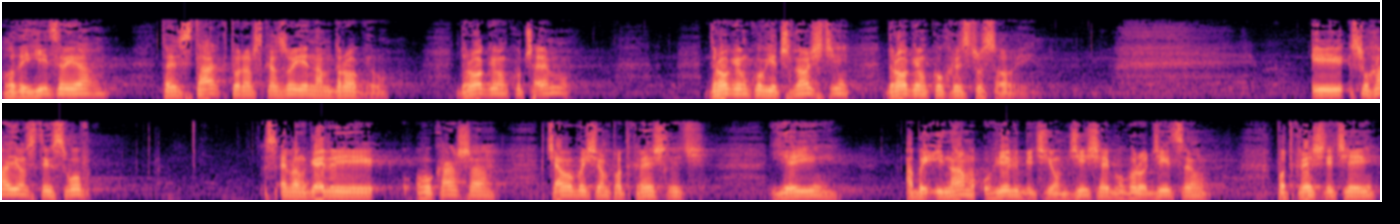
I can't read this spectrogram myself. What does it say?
Od Egitria to jest ta, która wskazuje nam drogę. Drogę ku czemu? Drogę ku wieczności, drogę ku Chrystusowi. I słuchając tych słów z Ewangelii Łukasza, chciałoby się podkreślić jej, aby i nam uwielbić ją dzisiaj, Bogorodzicę, podkreślić jej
